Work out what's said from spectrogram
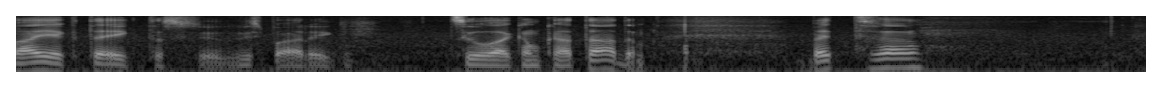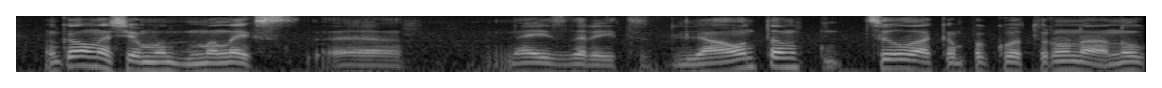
vajag teikt, tas vispār cilvēkam kā tādam. Bet uh, nu, galvenais jau man, man liekas, uh, neizdarīt ļaunu tam cilvēkam, par ko tu runā. Nu,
